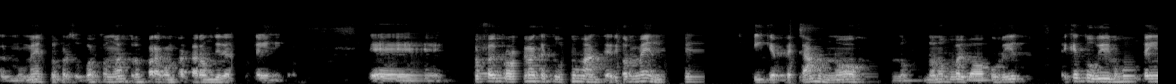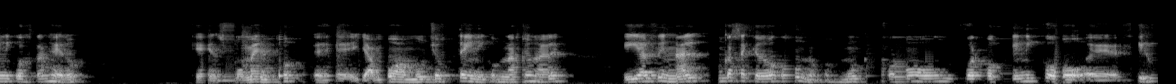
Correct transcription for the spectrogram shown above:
al momento, el presupuesto nuestro es para contratar a un director técnico. ¿Cuál fue el problema que tuvimos anteriormente? Y que pensamos no, no, no nos vuelva a ocurrir, es que tuvimos un técnico extranjero que en su momento eh, llamó a muchos técnicos nacionales y al final nunca se quedó con uno, pues, nunca formó un cuerpo técnico eh, fijo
